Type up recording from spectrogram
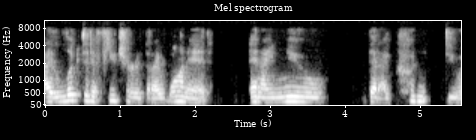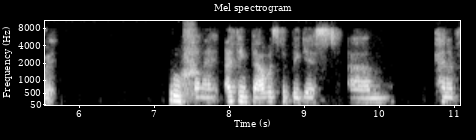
I looked at a future that I wanted and I knew that I couldn't do it Oof. And I, I think that was the biggest um, kind of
